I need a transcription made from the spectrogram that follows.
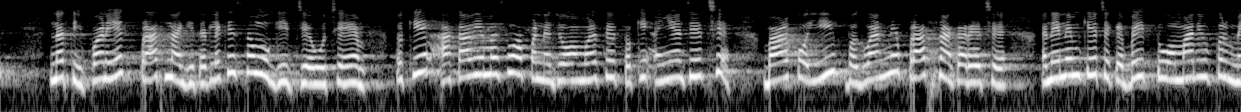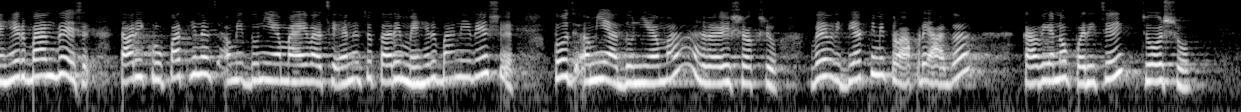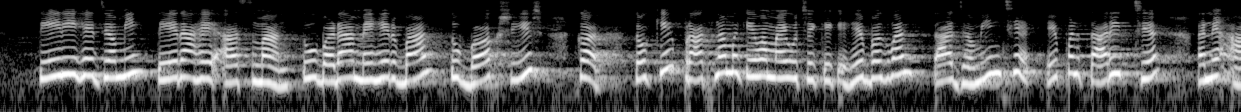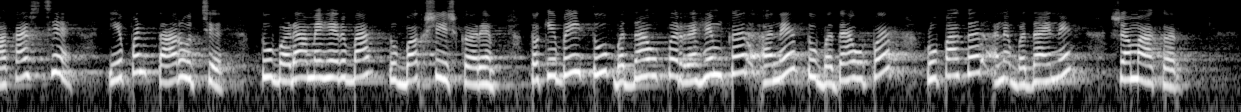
નથી. પણ એક પ્રાર્થના ગીત એટલે કે સમૂહ ગીત જેવું છે એમ. તો કે આ કાવ્યમાં શું આપણને જોવા મળશે? તો કે અહીંયા જે છે, બાળકો એ ભગવાનને પ્રાર્થના કરે છે. અને એને એમ કહે છે કે, ભાઈ, તું અમારી ઉપર મહેરબાન રહેશ. તારી કૃપાથીને જ અમે દુનિયામાં આવ્યા છે. અને જો તારી મહેરબાની રહેશે, તો જ અમે આ દુનિયામાં રહી શકશું. હવે વિદ્યાર્થી મિત્રો, આપણે આગળ કાવ્યનો પરિચય જોશું. तेरी है जमी तेरा है आसमान તું બડા મહેરબાન તું બક્ષિશ કર તો કે પ્રાર્થનામાં કહેવામાં આવ્યું છે કે હે ભગવાન તા જમીન છે એ પણ તારી જ છે અને આકાશ છે એ પણ તારું જ છે તું બડા મહેરબાન તું બક્ષિશ કર એમ તો કે ભાઈ તું બધા ઉપર રહેમ કર અને તું બધા ઉપર કૃપા કર અને બધાને ક્ષમા કર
